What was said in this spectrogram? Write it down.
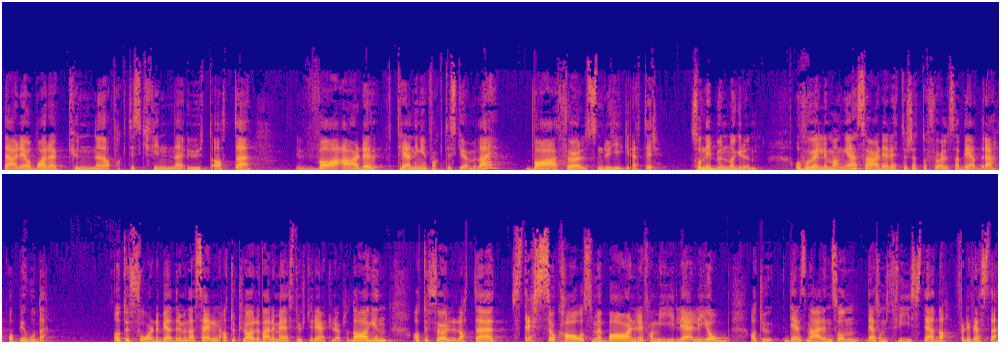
Det er det å bare kunne faktisk finne ut at eh, hva er det treningen faktisk gjør med deg? Hva er følelsen du higer etter? Sånn i bunn og grunn. Og for veldig mange så er det rett og slett å føle seg bedre oppi hodet. At du får det bedre med deg selv, at du klarer å være mer strukturert i løpet av dagen. At du føler at eh, stresset og kaoset med barn eller familie eller jobb at du, Det liksom er sånn, det er sånn fristed da, for de fleste.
